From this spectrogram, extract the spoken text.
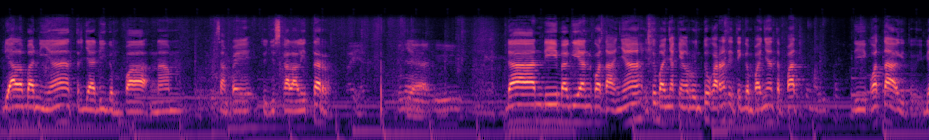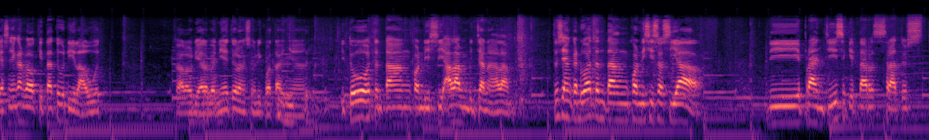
Di Albania terjadi gempa 6 sampai 7 skala liter. Ya. Dan di bagian kotanya itu banyak yang runtuh karena titik gempanya tepat di kota gitu. Biasanya kan kalau kita tuh di laut. Kalau di Albania itu langsung di kotanya. Itu tentang kondisi alam, bencana alam. Terus yang kedua tentang kondisi sosial. Di Prancis sekitar 130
